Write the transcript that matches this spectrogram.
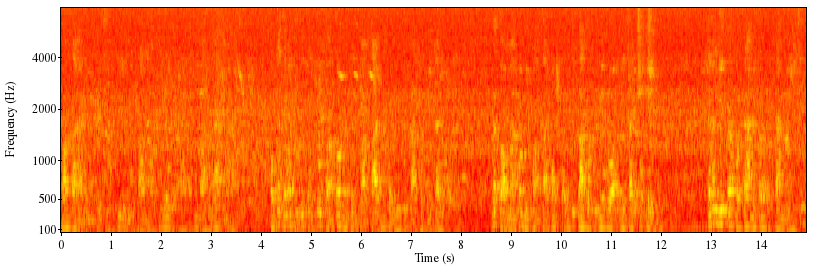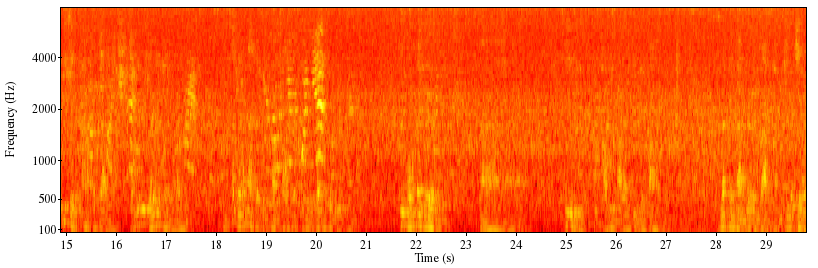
ความตายมันเป็นสิ่งที่มีความหมายที่เรื่องของอธิบายยากมากผมก็จะว่าสิ่งที่ผมพูดตอนต้นมันเป็นความตายของคนอื่นที่ปรากฏในใจผมและต่อมาก็มีความตายของผมที่ปรากฏอยู่ในตัวในใจผมเองแต่มันมีปรากฏการณ์อีกปรากฏการณ์หนึ่งซึ่งพิเศษมหัศจรรย์ผมไม่รู้จะเรียกมันยังไงถ้าเกิดว่าน่าจะเป็นความตายของผมในใจคนอื่นคือผมไปเดินที่ภูเขาหิมาลัยที่เนปาล และเป็นการเดินตามคำเชื้อเชิญ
